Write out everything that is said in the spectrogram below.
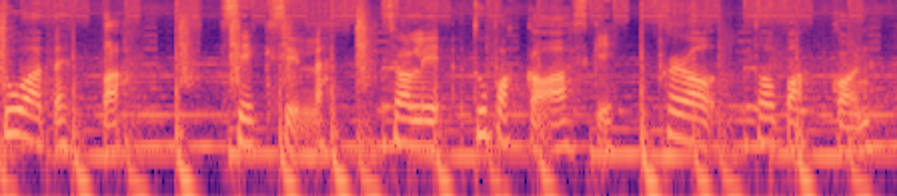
tuotetta seksillä. Se oli tupakka-aski, Pearl Tobaccon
